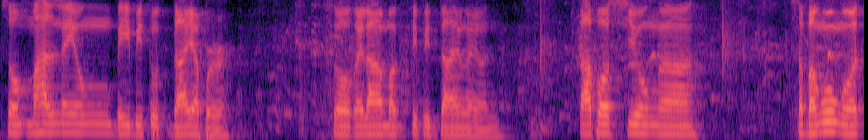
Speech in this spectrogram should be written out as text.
So, mahal na yung baby tooth diaper. So, kailangan magtipid tayo ngayon. Tapos yung ah, sa bangungot,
